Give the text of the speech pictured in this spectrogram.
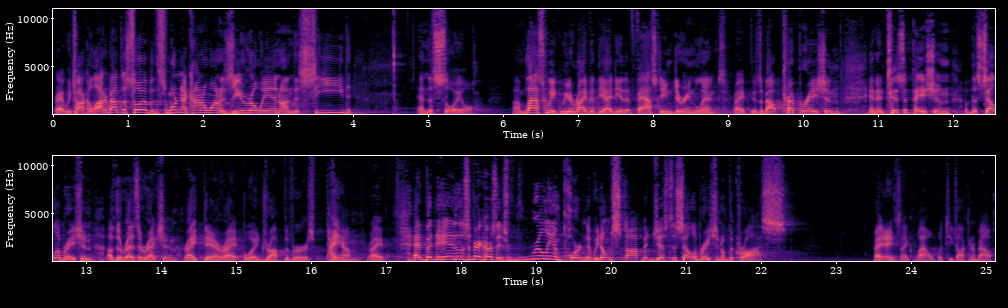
right? We talk a lot about the soil, but this morning I kind of want to zero in on the seed and the soil. Um, last week, we arrived at the idea that fasting during Lent, right, is about preparation and anticipation of the celebration of the resurrection. Right there, right? Boy, drop the verse. Bam, right? And, but listen very closely. It's really important that we don't stop at just the celebration of the cross. Right? It's like, wow, what's he talking about?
